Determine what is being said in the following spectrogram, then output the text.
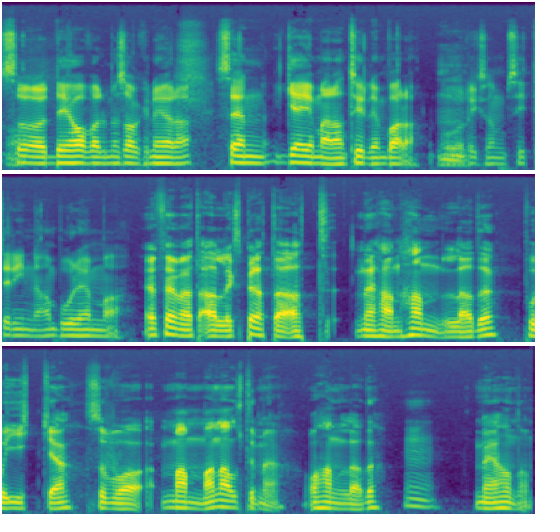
Så det har väl med saken att göra. Sen gamear han tydligen bara Mm. och liksom sitter inne, han bor hemma. Jag för mig att Alex berättade att när han handlade på Ica så var mamman alltid med och handlade Mm. med honom.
